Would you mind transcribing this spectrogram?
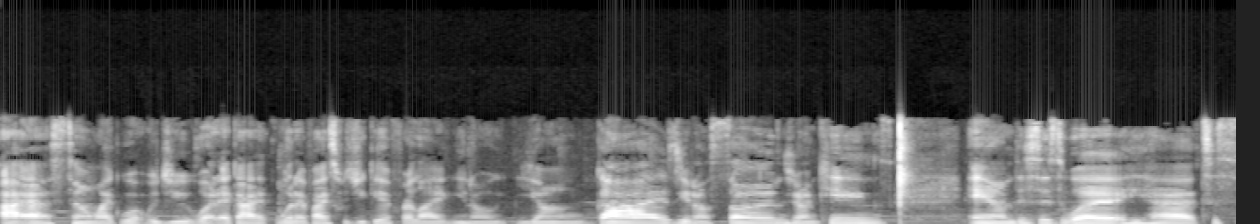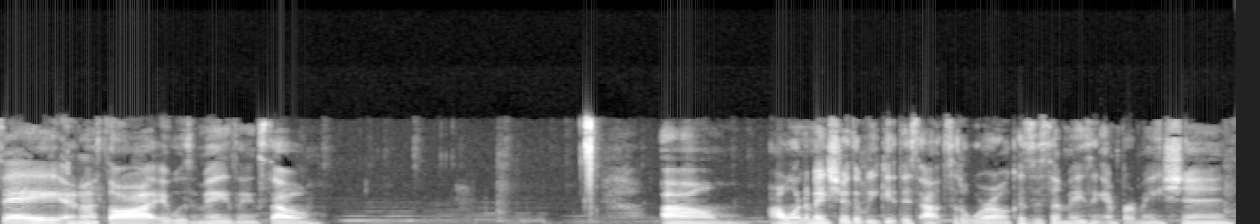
I asked him like, what would you, what what advice would you give for like, you know, young guys, you know, sons, young kings, and this is what he had to say, and I thought it was amazing. So um, I want to make sure that we get this out to the world because it's amazing information,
